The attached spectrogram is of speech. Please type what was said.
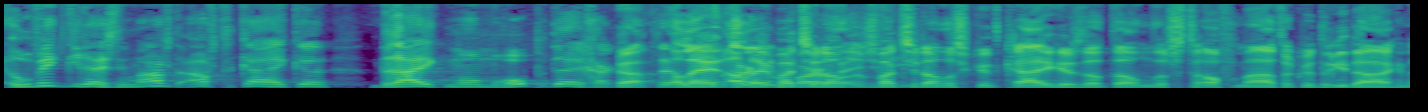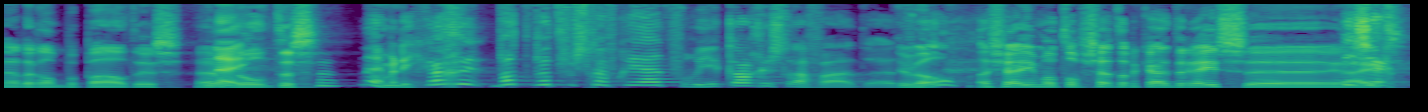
hoef ik die race niet meer af te, af te kijken. Draai ik me om, hoppatee, ga ik Ja, alleen alleen een wat, je dan, wat je dan eens kunt krijgen is dat dan de strafmaat ook weer drie dagen naar de rand bepaald is. Hè, Nee. bedoel, tussen, Nee, maar kan, wat, wat voor straf kan je uitvoeren? Je kan geen straf uit. uit- jawel, als jij iemand opzettelijk uit de race eh, Die rijdt. zegt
